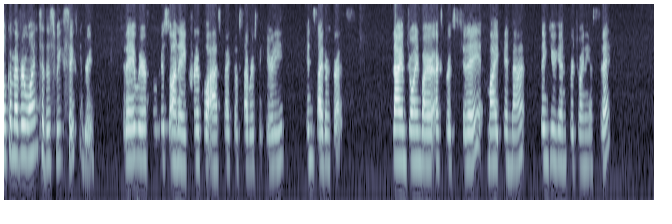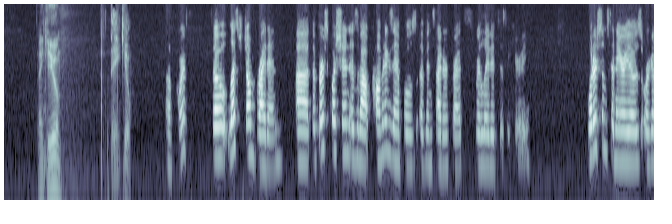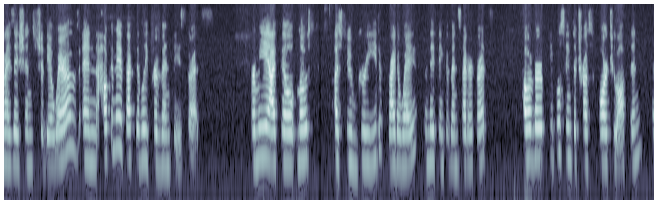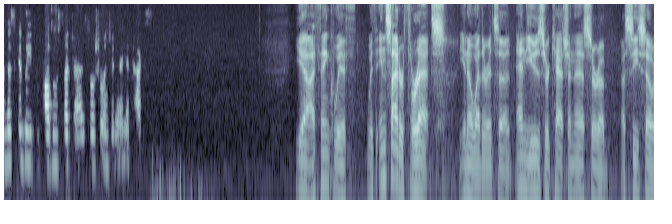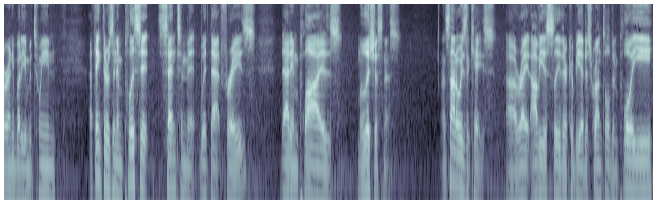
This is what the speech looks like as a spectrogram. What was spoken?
Welcome, everyone, to this week's Safety Brief. Today, we are focused on a critical aspect of cybersecurity insider threats. And I am joined by our experts today, Mike and Matt. Thank you again for joining us today. Thank you. Thank you. Of course. So let's jump right in. Uh, the first question is about common examples of insider threats related to security. What are some scenarios organizations should be aware of, and how can they effectively prevent these threats? For me, I feel most assume greed right away when they think of insider threats. However, people seem to trust far too often, and this could lead to problems such as social engineering attacks. Yeah, I think with with insider threats, you know, whether it's a end user catching this or a, a CISO or anybody in between, I think there's an implicit sentiment with that phrase that implies maliciousness. That's not always the case, uh, right? Obviously, there could be a disgruntled employee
